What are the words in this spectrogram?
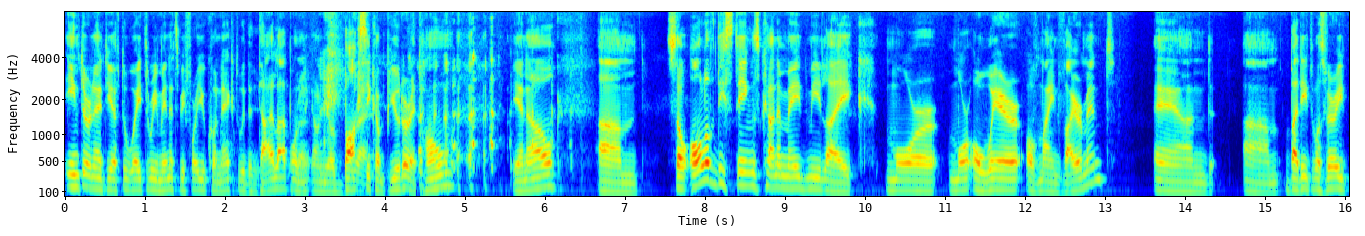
internet. You have to wait three minutes before you connect with the dial-up on, on your boxy Right. computer at home. you know, um, so all of these things kind of made me like more more aware of my environment, and um, but it was very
